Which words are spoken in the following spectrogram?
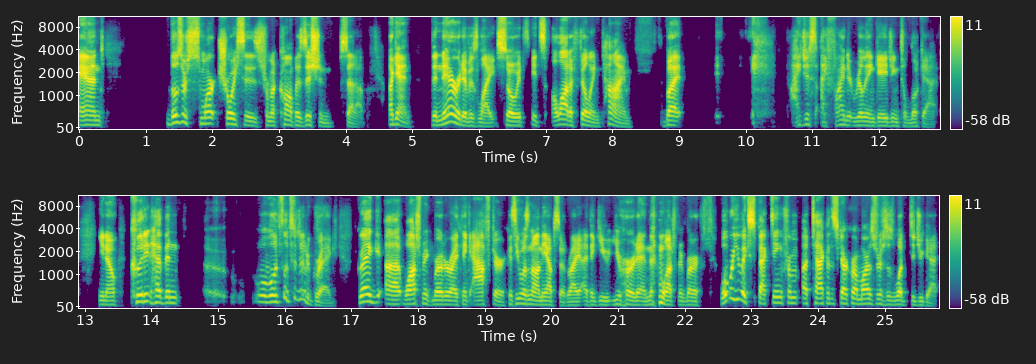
and those are smart choices from a composition setup. Again the narrative is light so it's it's a lot of filling time but i just i find it really engaging to look at you know? Could it have been uh, well let's let's go to greg. Greg uh watched mcmurder i think after because he wasn't on the episode right? I think you you heard it and then watched mcmurder. What were you expecting from attack of the scarecrow on mars versus what did you get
